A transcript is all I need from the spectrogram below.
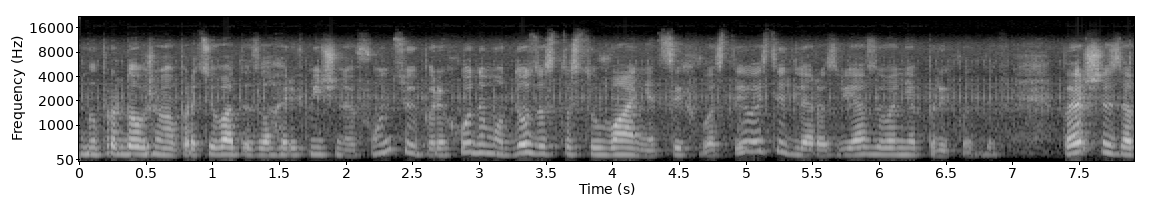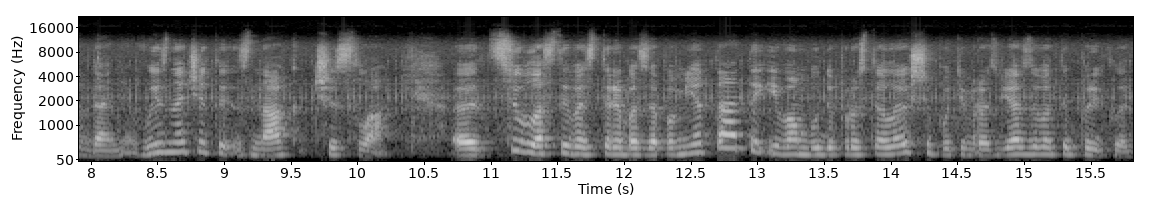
Ми продовжуємо працювати з логарифмічною функцією, переходимо до застосування цих властивостей для розв'язування прикладів. Перше завдання визначити знак числа. Е, Цю властивість треба запам'ятати, і вам буде просто легше потім розв'язувати приклади.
